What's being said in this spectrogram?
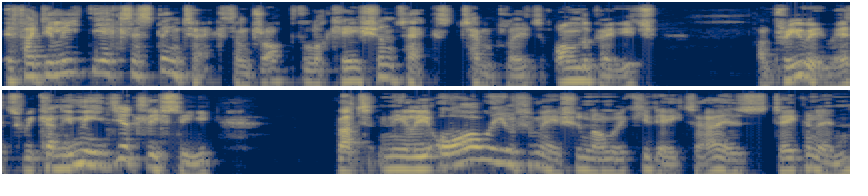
If I delete the existing text and drop the location text template on the page and preview it, we can immediately see that nearly all the information on Wikidata is taken in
